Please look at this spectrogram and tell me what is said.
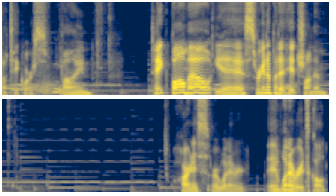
I'll take horse. Fine. Take bomb out. Yes, we're gonna put a hitch on him. Harness or whatever, Eh, whatever it's called.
